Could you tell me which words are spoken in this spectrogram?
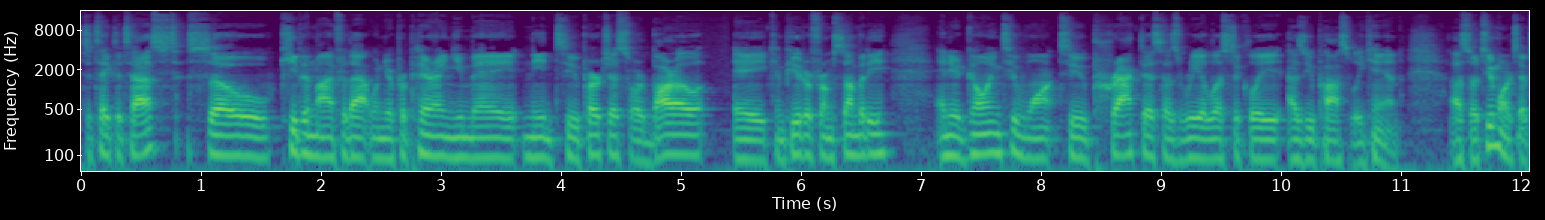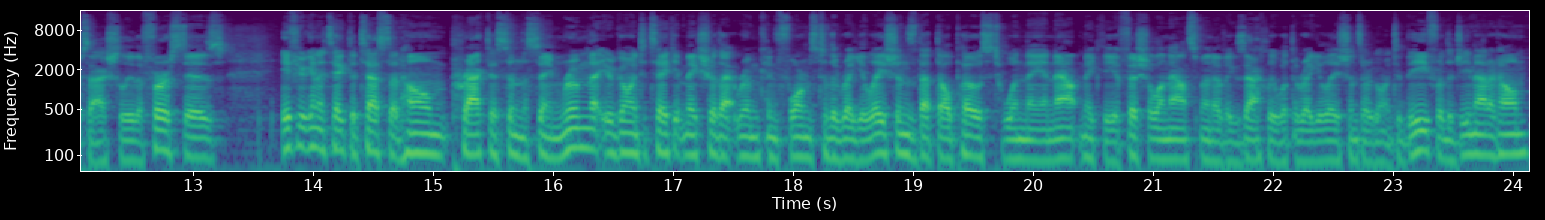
to take the test. So keep in mind for that when you're preparing, you may need to purchase or borrow a computer from somebody, and you're going to want to practice as realistically as you possibly can. Uh, so, two more tips actually. The first is if you're going to take the test at home, practice in the same room that you're going to take it. Make sure that room conforms to the regulations that they'll post when they announce, make the official announcement of exactly what the regulations are going to be for the GMAT at home.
